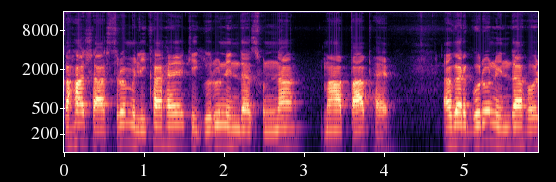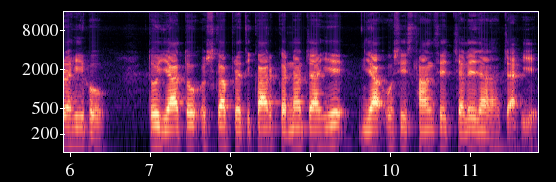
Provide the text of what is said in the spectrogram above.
कहाँ शास्त्रों में लिखा है कि गुरु निंदा सुनना महापाप है? अगर गुरु निंदा हो रही हो तो या तो उसका प्रतिकार करना चाहिए या उस स्थान से चले जाना चाहिए।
